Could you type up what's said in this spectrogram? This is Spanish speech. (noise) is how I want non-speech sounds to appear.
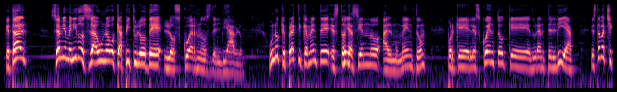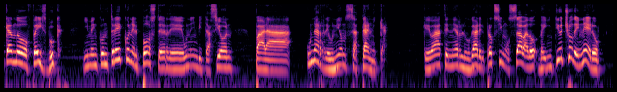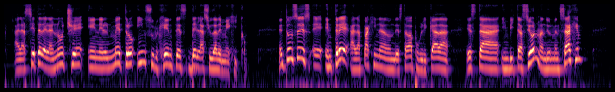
¿Qué tal? Sean bienvenidos a un nuevo capítulo de Los Cuernos del Diablo. Uno que prácticamente estoy haciendo al momento porque les cuento que durante el día estaba checando Facebook y me encontré con el póster de una invitación para una reunión satánica que va a tener lugar el próximo sábado 28 de enero a las 7 de la noche en el Metro Insurgentes de la Ciudad de México. Entonces eh, entré a la página donde estaba publicada esta invitación, mandé un mensaje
